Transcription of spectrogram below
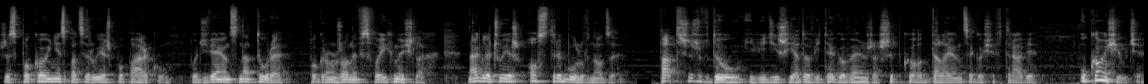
że spokojnie spacerujesz po parku, podziwiając naturę, pogrążony w swoich myślach. Nagle czujesz ostry ból w nodze. Patrzysz w dół i widzisz jadowitego węża szybko oddalającego się w trawie. Ukąsił cię.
